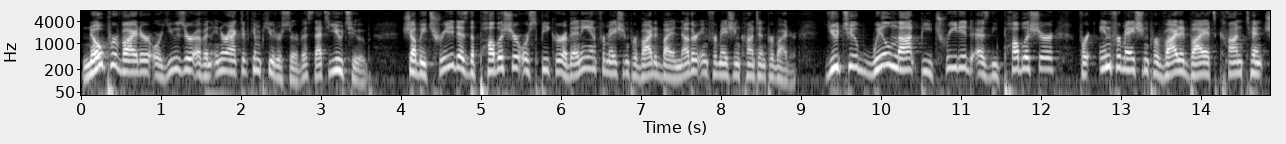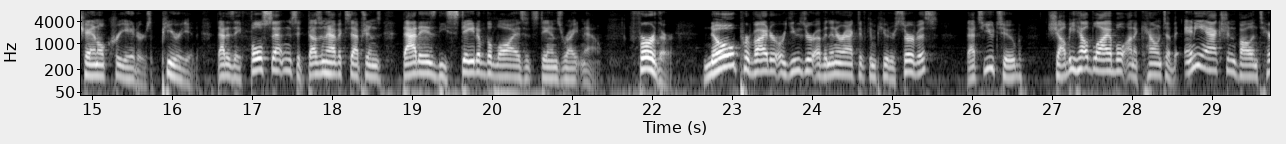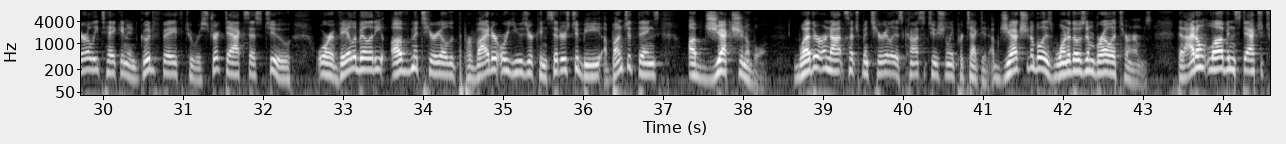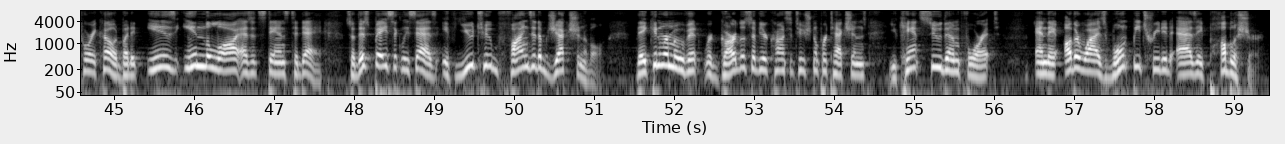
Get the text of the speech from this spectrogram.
No provider or user of an interactive computer service, that's YouTube, shall be treated as the publisher or speaker of any information provided by another information content provider. YouTube will not be treated as the publisher for information provided by its content channel creators, period. That is a full sentence. It doesn't have exceptions. That is the state of the law as it stands right now. Further, no provider or user of an interactive computer service, that's YouTube, shall be held liable on account of any action voluntarily taken in good faith to restrict access to or availability of material that the provider or user considers to be a bunch of things objectionable whether or not such material is constitutionally protected. Objectionable is one of those umbrella terms that I don't love in statutory code, but it is in the law as it stands today. So this basically says if YouTube finds it objectionable, they can remove it regardless of your constitutional protections. You can't sue them for it and they otherwise won't be treated as a publisher.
